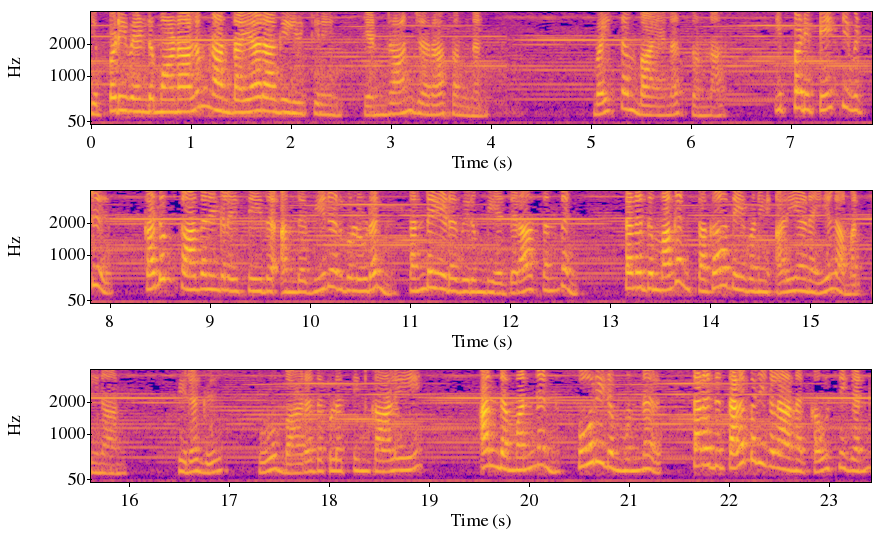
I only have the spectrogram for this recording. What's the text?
எப்படி வேண்டுமானாலும் நான் தயாராக இருக்கிறேன் என்றான் ஜராசந்தன். வைசம்பாயனர் சொன்னார். இப்படி பேசிவிட்டு கடும் சாதனைகளை செய்த அந்த வீரர்களுடன் சண்டையிட விரும்பிய ஜராசந்தன் தனது மகன் சகாதேவனை அரியணையில் அமர்த்தினான். பிறகு ஓ பாரத குலத்தின் காளையே! அந்த மன்னன் போரிடும் முன்னர் தனது தளபதிகளான கௌசிகன்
